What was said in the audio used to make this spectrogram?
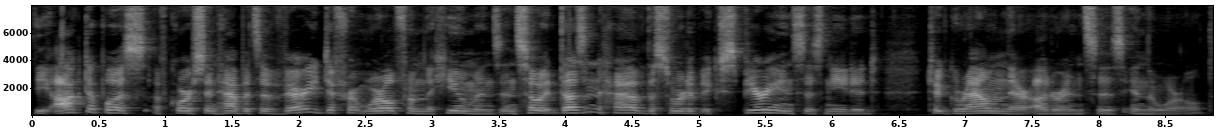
The octopus, of course, inhabits a very different world from the humans, and so it doesn't have the sort of experiences needed to ground their utterances in the world.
